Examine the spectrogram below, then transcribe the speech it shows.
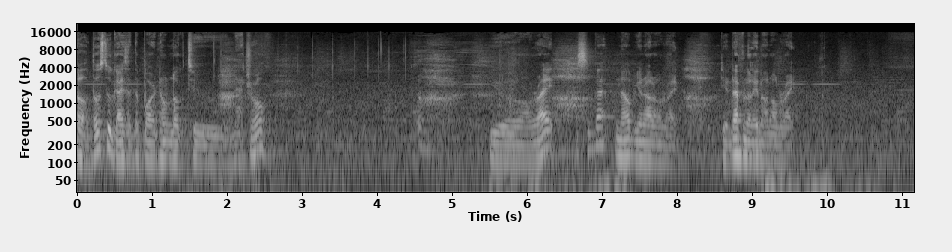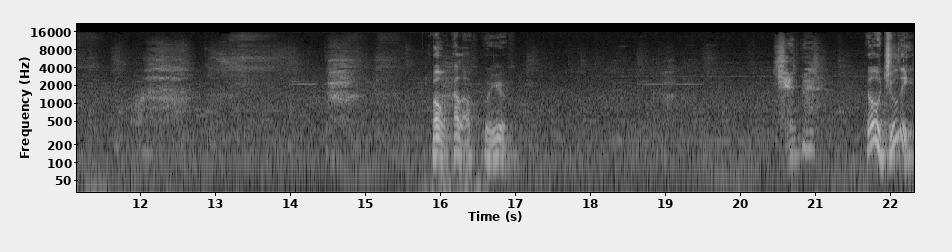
Oh, those two guys at the bar don't look too natural. You alright, Sebat? Nope, you're not alright. You're definitely not alright. Whoa, hello, who are you? Kidman? Oh, Juli.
